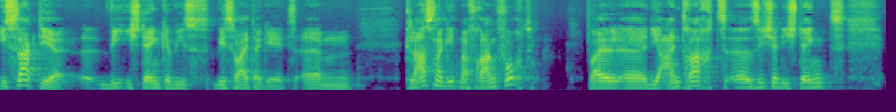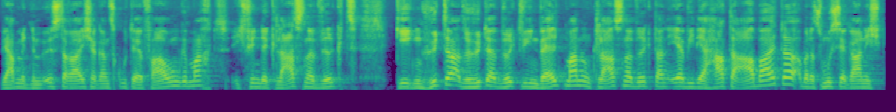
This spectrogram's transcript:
Ich sag dir, äh, wie ich denke, wie es weitergeht. Ähm, Glasner geht nach Frankfurt weil äh, die Eintracht äh, sicherlich denkt, wir haben mit einem Österreicher ganz gute Erfahrungen gemacht. Ich finde, Glasner wirkt gegen Hütter, also Hütter wirkt wie ein Weltmann und Glasner wirkt dann eher wie der harte Arbeiter, aber das muss ja gar nicht,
